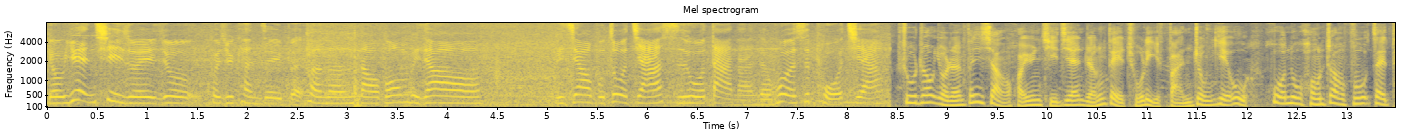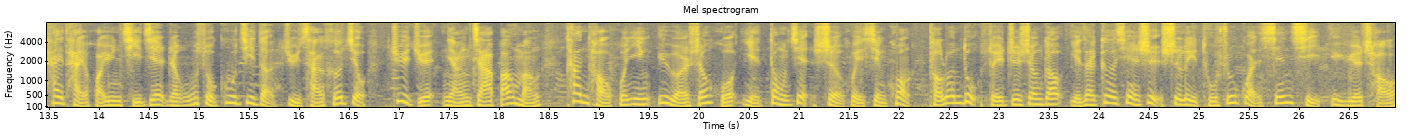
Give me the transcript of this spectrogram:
有怨气，所以就会去看这一本。可能老公比较。比较不做家事或大男人，或者是婆家。书中有人分享，怀孕期间仍得处理繁重业务，或怒轰丈夫在太太怀孕期间仍无所顾忌的聚餐喝酒，拒绝娘家帮忙，探讨婚姻育儿生活，也洞见社会现况，讨论度随之升高，也在各县市市立图书馆掀起预约潮。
